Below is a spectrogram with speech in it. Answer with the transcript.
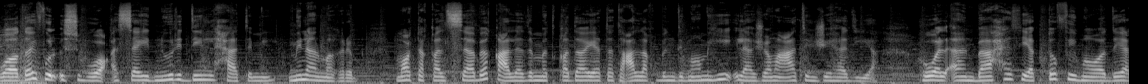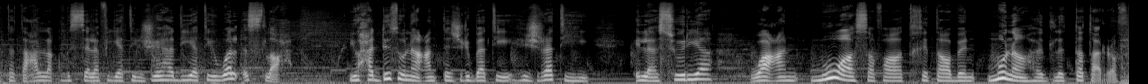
وضيف الأسبوع السيد نور الدين الحاتمي من المغرب معتقل سابق على ذمة قضايا تتعلق بانضمامه إلى جماعات جهادية. هو الآن باحث يكتب في مواضيع تتعلق بالسلفية الجهادية والإصلاح. يحدثنا عن تجربة هجرته إلى سوريا وعن مواصفات خطاب مناهض للتطرف.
